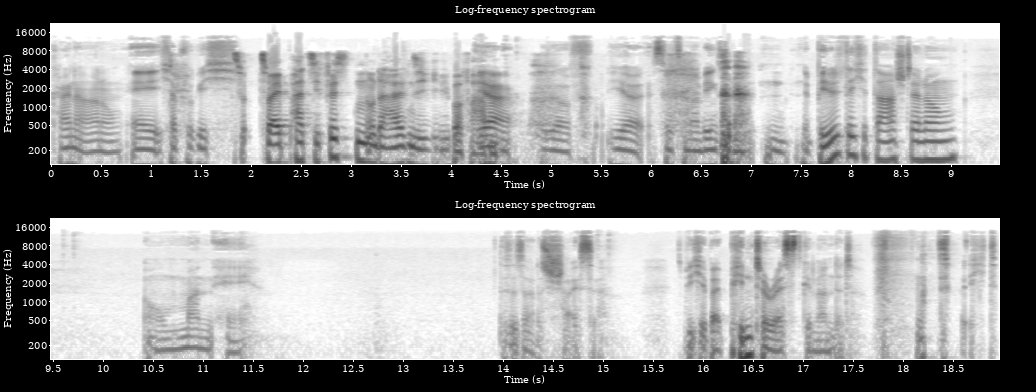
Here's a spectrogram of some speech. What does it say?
Keine Ahnung. Ey, ich habe wirklich. Zwei Pazifisten unterhalten sich über Farben. Ja, also hier ist jetzt mal wenigstens eine, eine bildliche Darstellung. Oh Mann, ey. Das ist alles scheiße. Jetzt bin ich hier bei Pinterest gelandet. echt.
